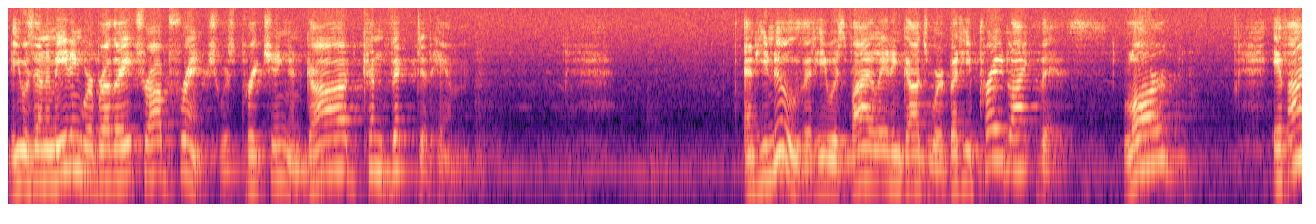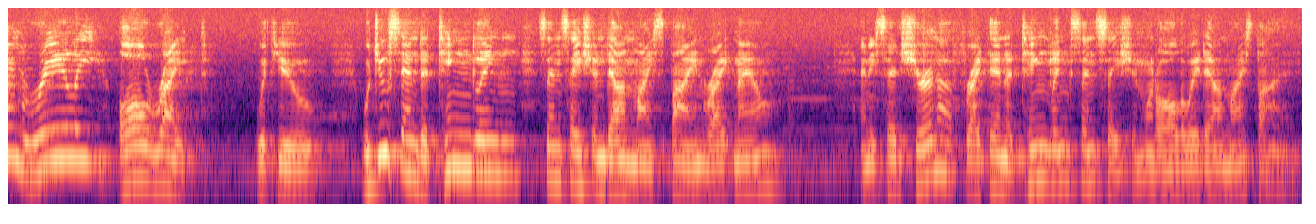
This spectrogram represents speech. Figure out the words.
He was in a meeting where Brother H. Robb French was preaching, and God convicted him. And he knew that he was violating God's Word, but he prayed like this Lord, if I'm really all right with you, would you send a tingling sensation down my spine right now? And he said, Sure enough, right then a tingling sensation went all the way down my spine.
